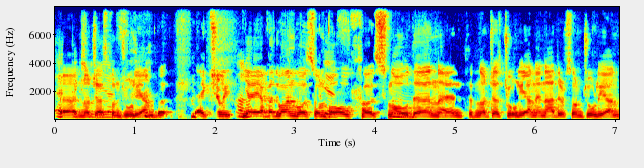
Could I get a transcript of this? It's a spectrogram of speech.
uh, not just yes. on Julian, but actually, uh-huh. yeah, yeah. But one was on yes. both uh, Snowden mm-hmm. and not just Julian and others on Julian.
